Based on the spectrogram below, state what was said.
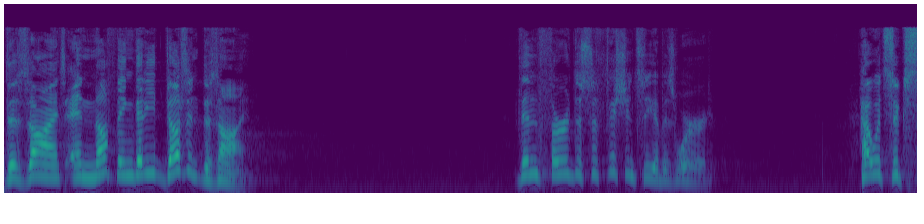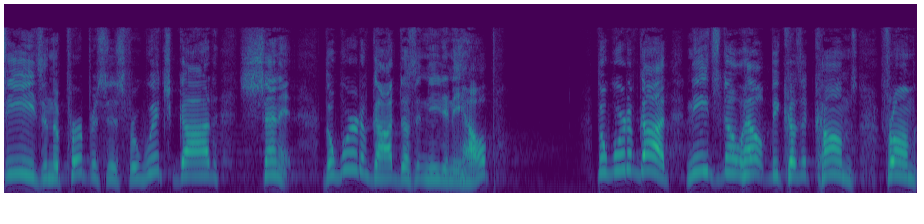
designs and nothing that he doesn't design. Then, third, the sufficiency of his word. How it succeeds in the purposes for which God sent it. The word of God doesn't need any help. The Word of God needs no help because it comes from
